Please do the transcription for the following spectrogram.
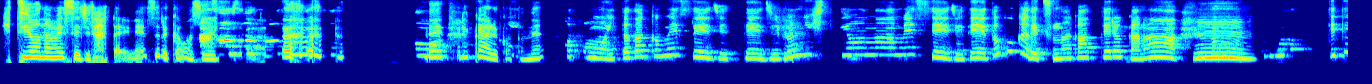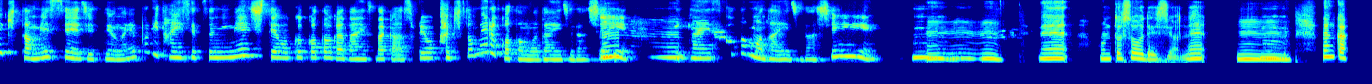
必要なメッセージだったりねするかもしれない。ね、振り返ることね。もいただくメッセージって自分に必要なメッセージでどこかでつながってるから、うん、うん、出てきたメッセージっていうのはやっぱり大切にねしておくことが大事だからそれを書き留めることも大事だし、うん、見返すことも大事だし。うん、うんうんうんね本当そうですよね。うん、うん、なんか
